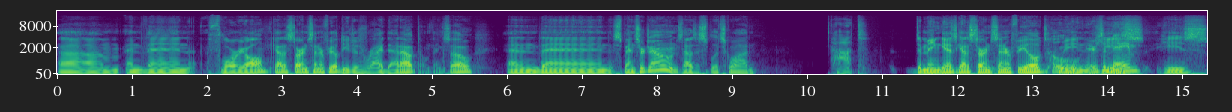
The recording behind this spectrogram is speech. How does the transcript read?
Um, and then Florial got a start in center field. Do you just ride that out? Don't think so. And then Spencer Jones, that was a split squad. hot. Dominguez got a start in center field. Oh, there's a name. he's- He's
